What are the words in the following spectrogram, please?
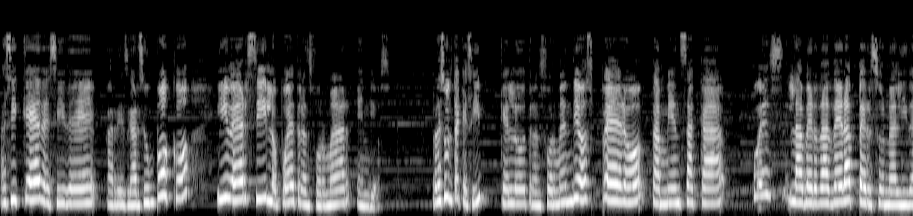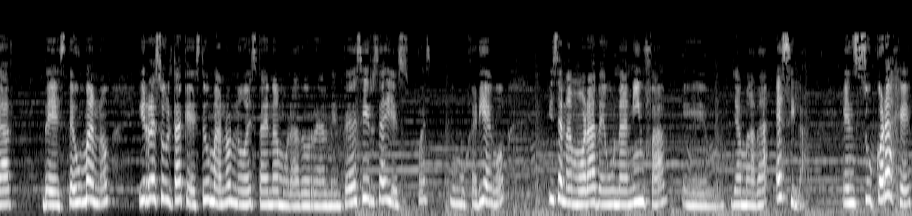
Así que decide arriesgarse un poco y ver si lo puede transformar en Dios. Resulta que sí, que lo transforma en Dios, pero también saca pues la verdadera personalidad de este humano y resulta que este humano no está enamorado realmente de Circe y es pues un mujeriego y se enamora de una ninfa em, llamada Esila. En su coraje,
